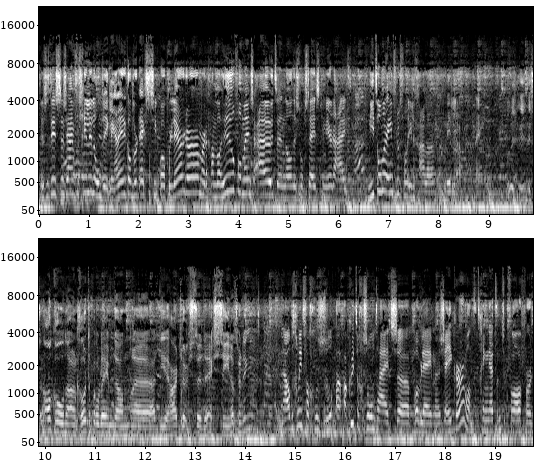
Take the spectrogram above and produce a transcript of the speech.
dus het is, er zijn verschillende ontwikkelingen. Aan de ene kant wordt ecstasy populairder, maar er gaan wel heel veel mensen uit. En dan is nog steeds de meerderheid niet onder invloed van illegale middelen. Nee. Is, alcohol nou een groter probleem dan eh, die harddrugs, de ecstasy en dat soort dingen? Nou, op het gebied van uh, acute gezondheidsproblemen zeker. Want het ging net natuurlijk vooral over,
